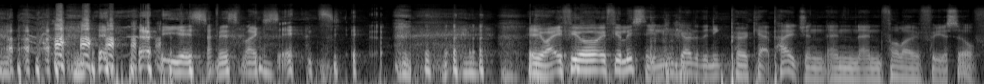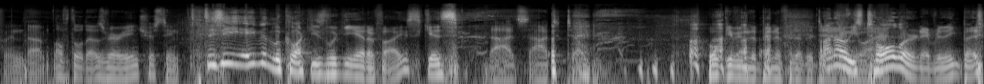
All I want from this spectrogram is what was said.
yes, best makes sense. Anyway, if you're if you're listening, go to the Nick Percat page and, and, and follow for yourself. And um, I thought that was very interesting. Does he even look like he's looking at a face? Because Nah, it's hard to tell. we'll give him the benefit of the doubt. I know he's taller and everything, but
